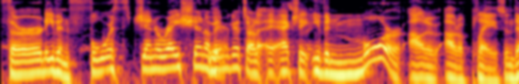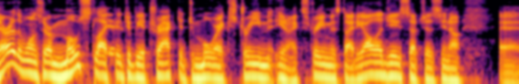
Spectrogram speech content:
third, even fourth generation of yeah. immigrants are actually even more out of out of place, and they're the ones who are most likely yeah. to be attracted to more extreme, you know, extremist ideologies, such as you know, uh,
